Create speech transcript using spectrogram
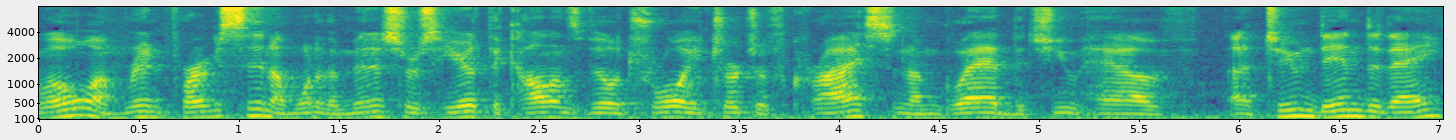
Hello, I'm Ren Ferguson. I'm one of the ministers here at the Collinsville Troy Church of Christ, and I'm glad that you have uh, tuned in today.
